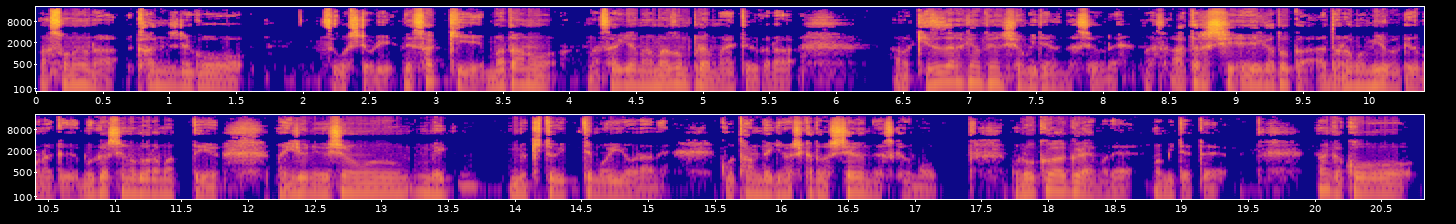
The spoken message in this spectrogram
まあ、そのような感じでこう、過ごしており。で、さっき、またあの、まあ、最近あの、アマゾンプライムもやってるから、あの、傷だらけの天使を見てるんですよね。まあ、新しい映画とかドラマを見るわけでもなく、昔のドラマっていう、まあ、非常に後ろ向きと言ってもいいようなね、こう端的の仕方をしてるんですけども、6話ぐらいまで見てて、なんかこう、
